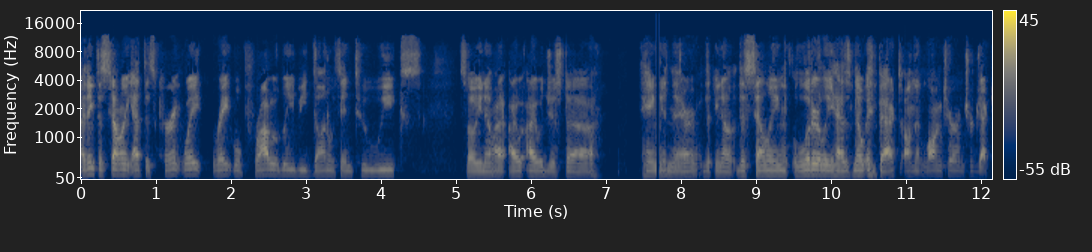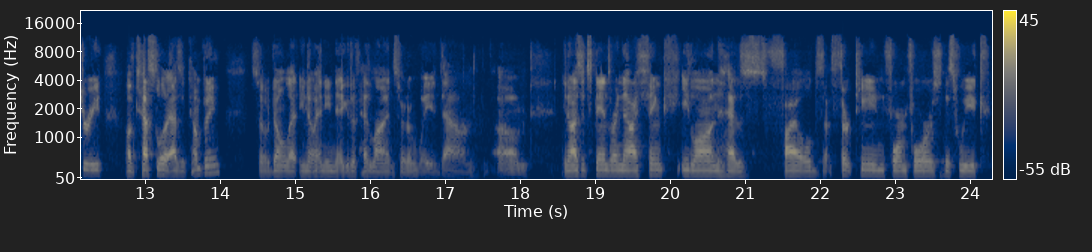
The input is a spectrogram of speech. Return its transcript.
I think the selling at this current weight rate will probably be done within two weeks. So you know, I I, I would just uh, hang in there. You know, the selling literally has no impact on the long term trajectory of Tesla as a company. So don't let you know any negative headlines sort of weigh it down. Um, you know, as it stands right now, I think Elon has filed 13 Form 4s this week.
